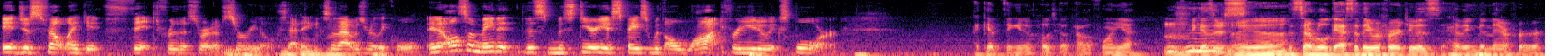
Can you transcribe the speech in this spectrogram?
it just felt like it fit for this sort of surreal mm-hmm. setting so that was really cool and it also made it this mysterious space with a lot for you to explore I kept thinking of Hotel California mm-hmm. because there's oh, Yeah. several guests that they refer to as having been there for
